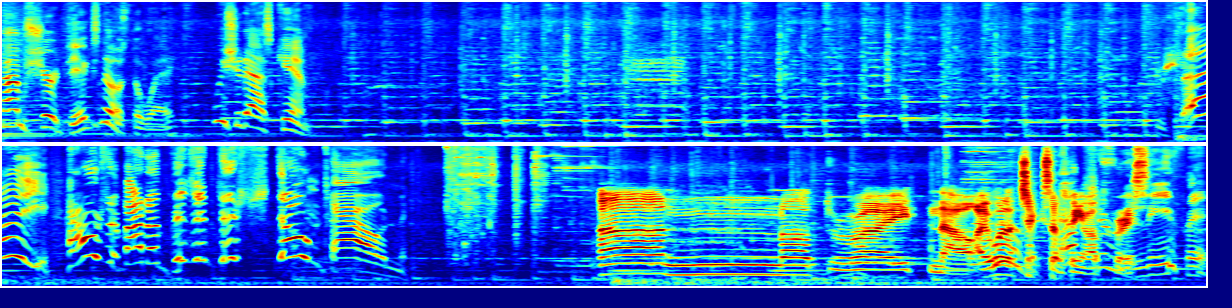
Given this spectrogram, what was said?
I'm sure Diggs knows the way. We should ask him. Say, how's about a visit to Stone Town? Uh, not right now. I want to check something That's out a first. Relief. Uh,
